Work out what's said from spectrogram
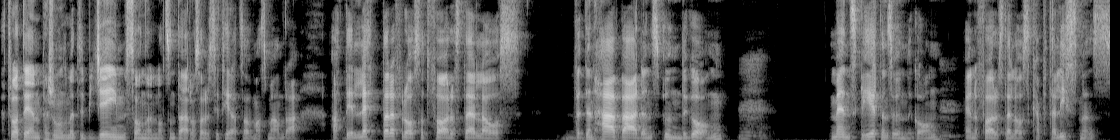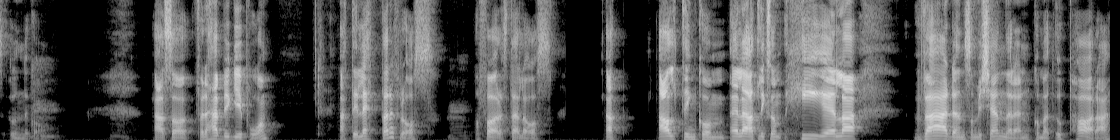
jag tror att det är en person som heter typ Jameson eller något sånt där och så har det citerats av massor med andra, att det är lättare för oss att föreställa oss den här världens undergång, mänsklighetens undergång, än att föreställa oss kapitalismens undergång. Alltså, för det här bygger ju på att det är lättare för oss att föreställa oss att allting kom, eller att liksom hela världen som vi känner den kommer att upphöra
